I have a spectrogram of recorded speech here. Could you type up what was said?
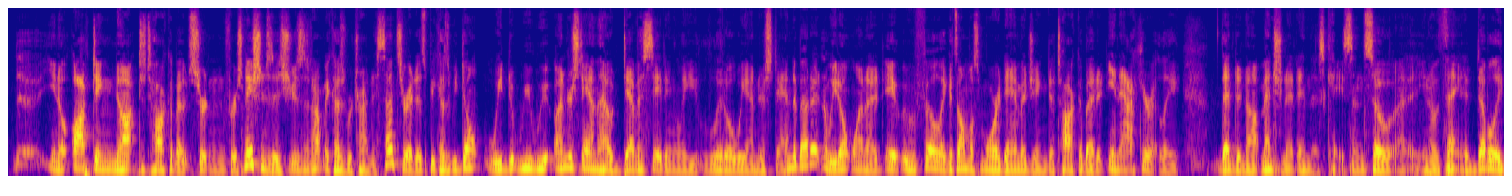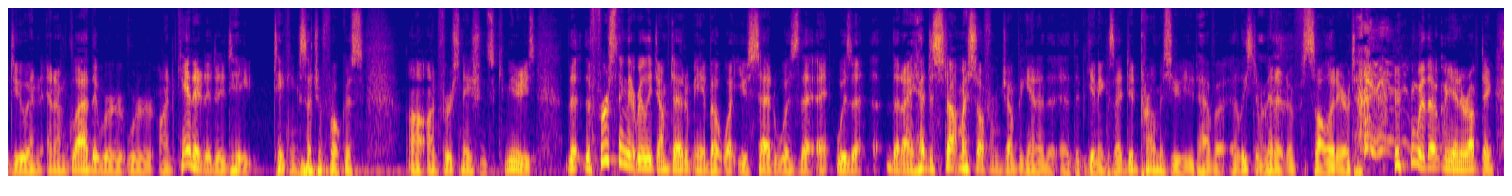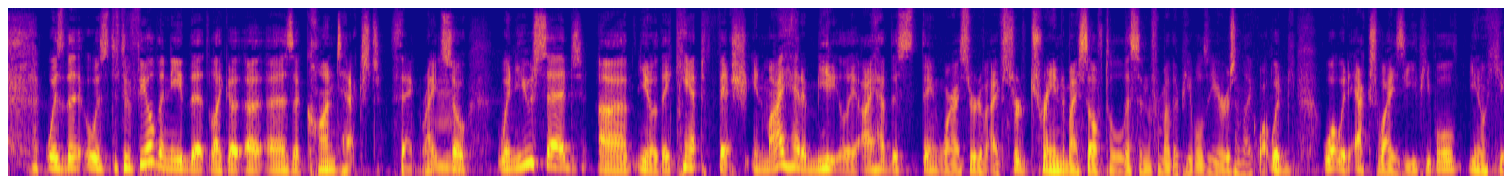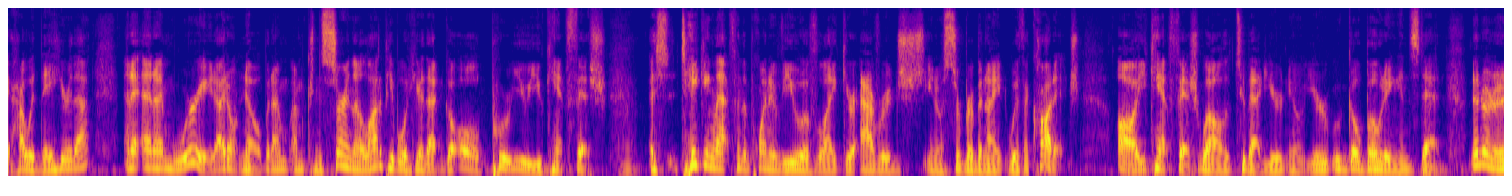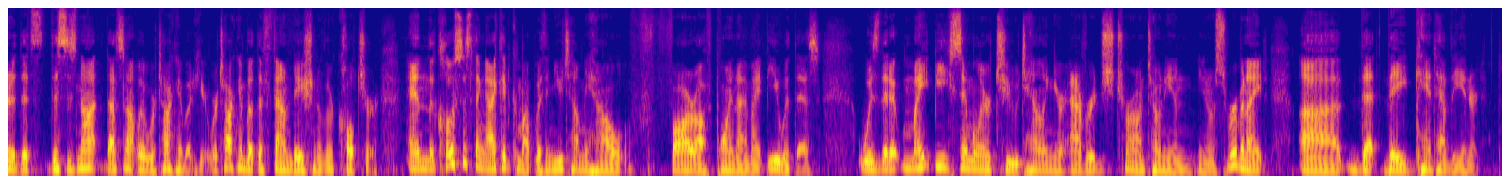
you know, opting not to talk about certain First Nations issues is not because we're trying to censor it. It's because we don't we we, we understand how devastatingly little we understand about it, and we don't want to. It, we feel like it's almost more damaging to talk about it inaccurately than to not mention it in this case. And so, uh, you know, doubly do, and, and I'm glad that we're we're on Canada to t- taking such a focus uh, on First Nations communities. The the first thing that really jumped out at me about what you said was that uh, was a, that I had to stop myself from jumping in at the, at the beginning because I did promise you you'd have a, at least a minute of solid airtime without me interrupting was the was to, to, feel the need that like a, a, as a context thing, right? Mm. So when you said uh, you know they can't fish, in my head immediately I have this thing where I sort of I've sort of trained myself to listen from other people's ears and like what would what would X Y Z people you know he, how would they hear that? And I, and I'm worried I don't know, but I'm I'm concerned that a lot of people would hear that and go oh poor you you can't fish, mm. As, taking that from the point of view of like your average you know suburbanite with a cottage oh, you can't fish. Well, too bad. You're you know you're go boating instead. No, no, no, no. That's this is not that's not what we're talking about here. We're talking about the foundation of their culture. And the closest thing I could come up with, and you tell me how far off point I might be with this, was that it might be similar to telling your average Torontonian, you know, suburbanite uh, that they can't have the internet.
